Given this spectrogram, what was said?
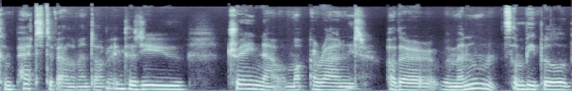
competitive element of it, Mm. because you train now around other women. Some people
